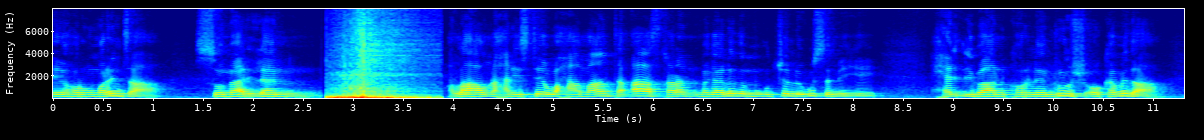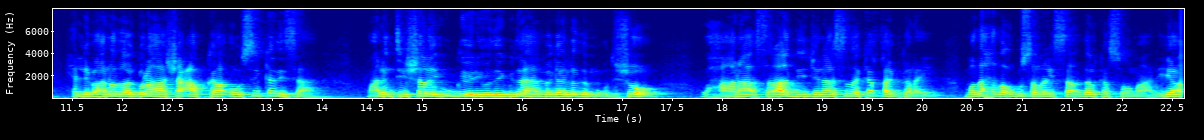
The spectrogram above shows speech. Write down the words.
ee horumarinta somalilan allaha u naxariistee waxaa maanta aas qaran magaalada muqdisho lagu sameeyey xildhibaan cornel ruush oo ka mid ah xildhibaanada golaha shacabka oo si kadisa maalintii shalay u geeriyooday gudaha magaalada muqdisho waxaana salaadii janaasada ka qayb galay madaxda ugu sareysa dalka soomaaliya.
